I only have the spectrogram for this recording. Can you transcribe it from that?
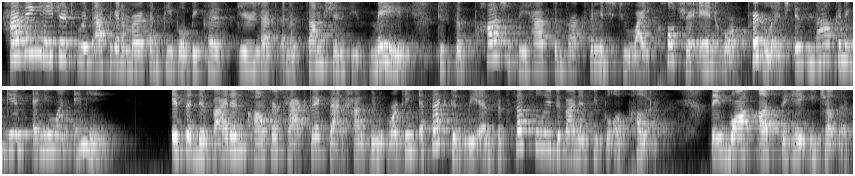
Having hatred towards African American people because stereotypes and assumptions you've made to subconsciously have some proximity to white culture and or privilege is not going to give anyone any. It's a divide and conquer tactic that has been working effectively and successfully divided people of color. They want us to hate each other.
